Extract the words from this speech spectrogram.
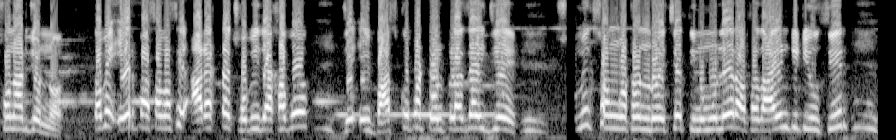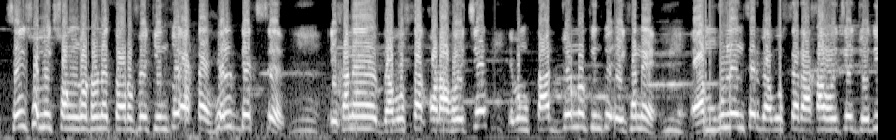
শোনার জন্য? তবে এর পাশাপাশি আর একটা ছবি দেখাবো যে এই বাসকোপা টোল প্লাজায় যে শ্রমিক সংগঠন রয়েছে তৃণমূলের, অর্থাৎ আইএনটিটিউসির, সেই শ্রমিক সংগঠনের তরফে কিন্তু একটা হেল্প ডেস্কের এখানে ব্যবস্থা করা হয়েছে এবং তার জন্য কিন্তু এখানে অ্যাম্বুলেন্সের ব্যবস্থা রাখা হয়েছে। যদি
